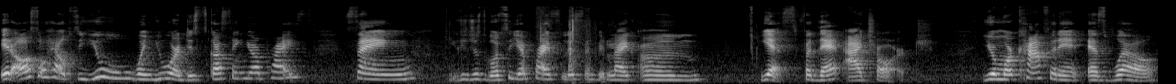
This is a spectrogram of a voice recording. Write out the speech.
It also helps you when you are discussing your price, saying you can just go to your price list and be like, um, yes, for that I charge. You're more confident as well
